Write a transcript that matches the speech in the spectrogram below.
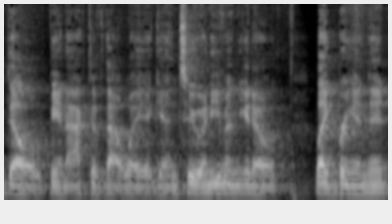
Dell being active that way again, too. And even, you know, like bringing in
